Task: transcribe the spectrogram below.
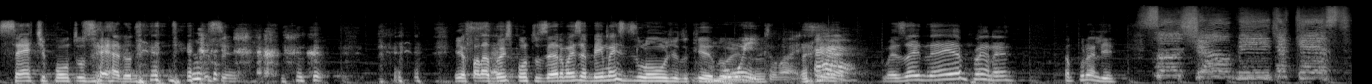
7.0 de- desse. Ia falar 2.0, mas é bem mais longe do que 2. Muito mais. É. Mas a ideia é, né? Tá por ali. Social Media Cast.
